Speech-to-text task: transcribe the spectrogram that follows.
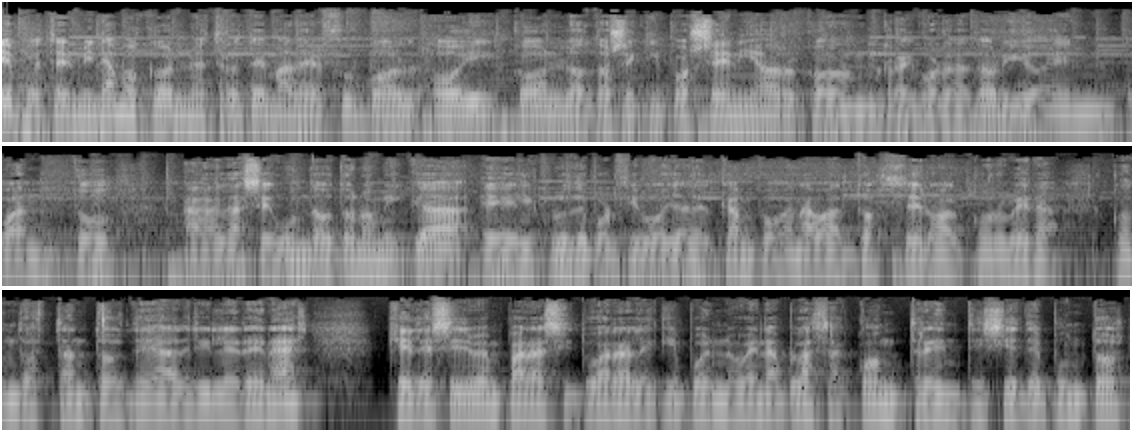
Bien, pues terminamos con nuestro tema de fútbol hoy con los dos equipos senior, con un recordatorio en cuanto a la segunda autonómica, el Club Deportivo Olla del Campo ganaba 2-0 al Corbera con dos tantos de Adri Lerenas, que le sirven para situar al equipo en novena plaza con 37 puntos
